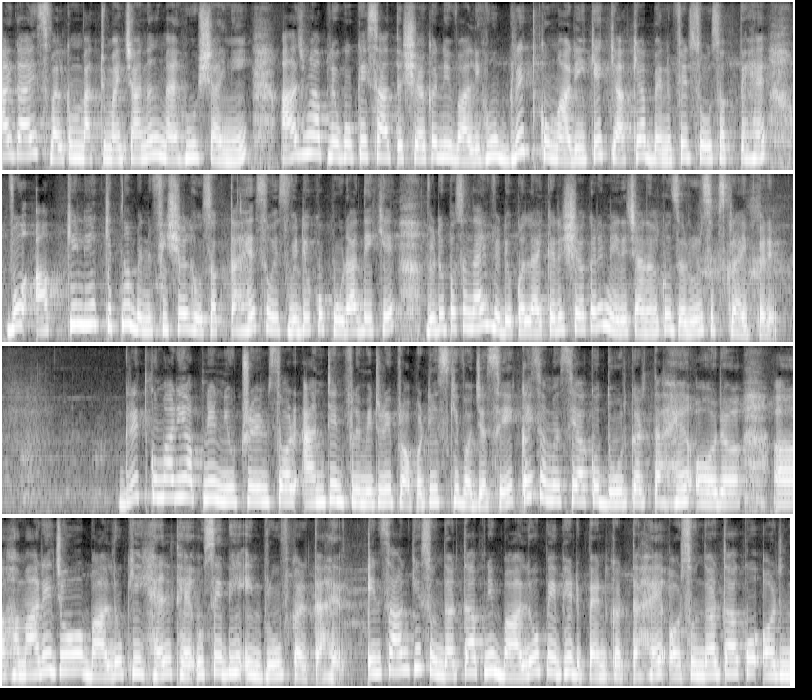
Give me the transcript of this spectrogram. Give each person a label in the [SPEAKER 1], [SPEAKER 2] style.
[SPEAKER 1] Hi guys welcome back to my channel मैं हूँ shiny. आज मैं आप लोगों के साथ शेयर करने वाली हूँ ग्रित कुमारी के क्या क्या बेनिफिट्स हो सकते हैं। वो आपके लिए कितना बेनिफिशियल हो सकता है। सो इस वीडियो को पूरा देखें वीडियो पसंद आए वीडियो को लाइक करें शेयर करें, मेरे चैनल को ज़रूर सब्सक्राइब करें। घृत कुमारी अपने न्यूट्रिएंट्स और एंटी इन्फ्लेमेटरी प्रॉपर्टीज़ की वजह से कई समस्या को दूर करता है और आ, हमारे जो बालों की हेल्थ है उसे भी इम्प्रूव करता है। इंसान की सुंदरता अपने बालों पे भी डिपेंड करता है और सुंदरता को और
